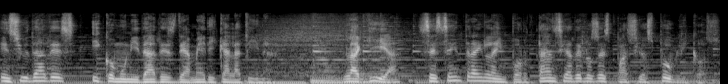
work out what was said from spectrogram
en ciudades y comunidades de América Latina. La guía se centra en la importancia de los espacios públicos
